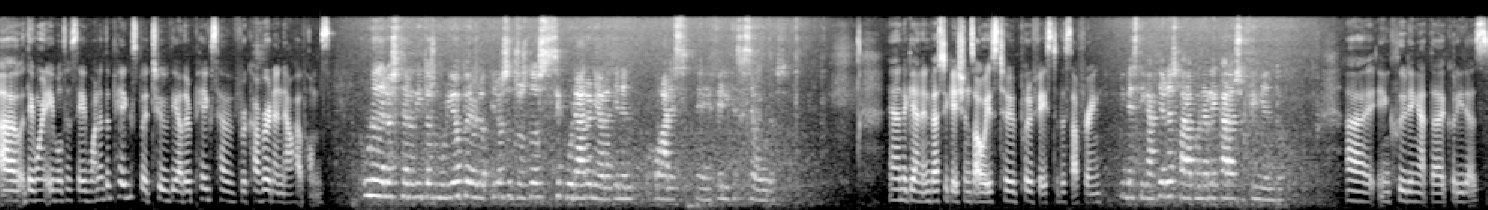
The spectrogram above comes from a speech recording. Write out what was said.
Uh, they weren't able to save one of the pigs, but two of the other pigs have recovered and now have homes. Uno de los cerditos murió, pero lo- los otros dos se curaron y ahora tienen hogares eh, felices y seguros. And again, investigations always to put a face to the suffering, Investigaciones para ponerle cara al sufrimiento, uh, including at the corridas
